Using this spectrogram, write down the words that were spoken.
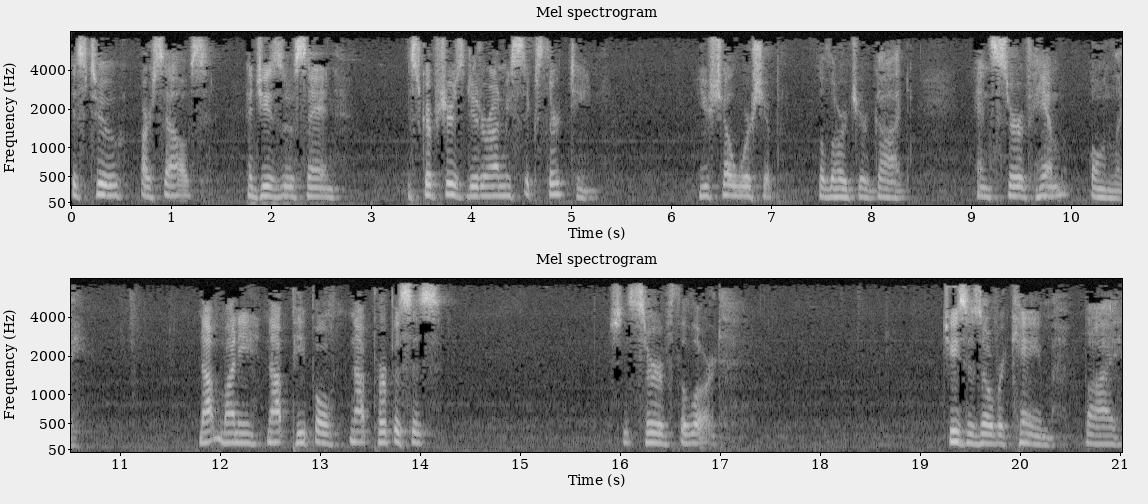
is to ourselves. And Jesus was saying, the scriptures, Deuteronomy 6:13, you shall worship the Lord your God and serve him only. Not money, not people, not purposes. Should serve the Lord. Jesus overcame by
